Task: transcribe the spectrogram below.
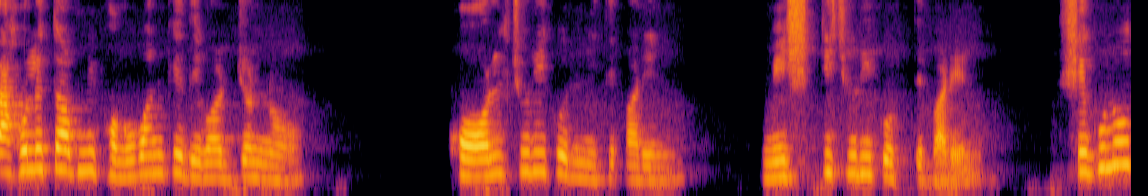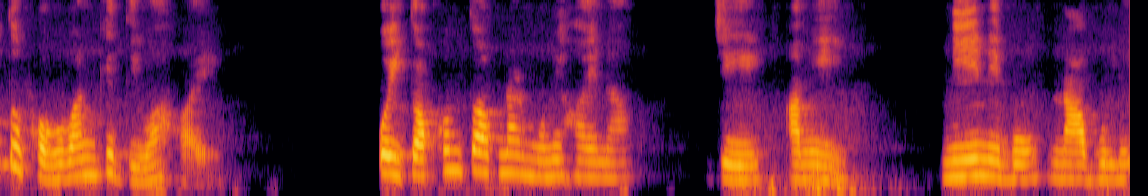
তাহলে তো আপনি ভগবানকে দেওয়ার জন্য ফল চুরি করে নিতে পারেন, মিষ্টি চুরি করতে পারেন, সেগুলোও তো ভগবানকে দেওয়া হয়। ওই তখন তো আপনার মনে হয় না যে আমি নিয়ে নেব না বলে।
